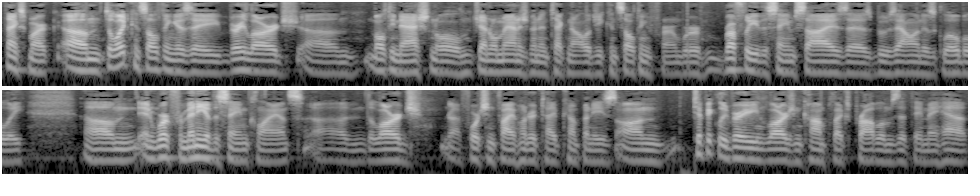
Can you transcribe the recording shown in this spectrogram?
Thanks, Mark. Um, Deloitte Consulting is a very large um, multinational general management and technology consulting firm. We're roughly the same size as Booz Allen is globally. Um, and work for many of the same clients, uh, the large uh, Fortune 500 type companies, on typically very large and complex problems that they may have.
